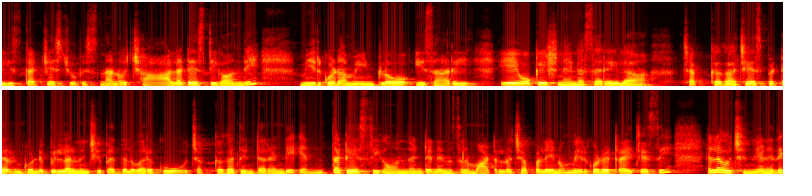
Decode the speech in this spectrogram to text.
పీస్ కట్ చేసి చూపిస్తున్నాను. చాలా టేస్టీగా ఉంది. మీరు కూడా మీ ఇంట్లో ఈసారి ఏ ఒకేషన్ అయినా సరే ఇలా చక్కగా చేసి పెట్టారనుకోండి పిల్లల నుంచి పెద్దల వరకు చక్కగా తింటారండి. ఎంత టేస్టీగా ఉందంటే నేను అసలు మాటల్లో చెప్పలేను. మీరు కూడా ట్రై చేసి ఎలా వచ్చింది అనేది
